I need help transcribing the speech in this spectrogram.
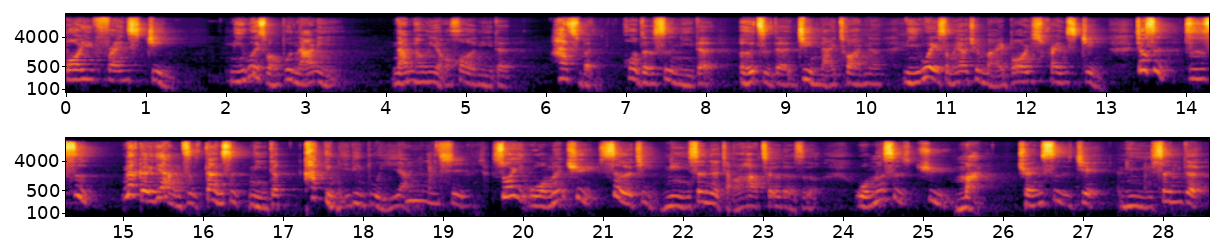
boyfriend's jean，你为什么不拿你男朋友或你的 husband，或者是你的儿子的 jean 来穿呢？你为什么要去买 boys friends jean？就是只是那个样子，但是你的 cutting 一定不一样。嗯，是。所以我们去设计女生的脚踏车的时候，我们是去买全世界女生的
